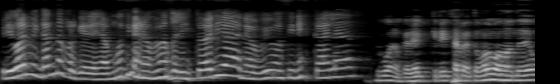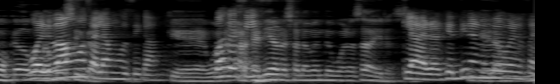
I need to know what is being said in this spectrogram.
Pero igual me encanta porque desde la música nos fuimos a la historia, nos fuimos sin escalas. Bueno, ¿querés, querés que retomemos donde habíamos quedado con la Volvamos música? a la música. Que Vos bueno, decís- Argentina no es solamente Buenos Aires. Claro, Argentina no que es de Buenos Aires.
